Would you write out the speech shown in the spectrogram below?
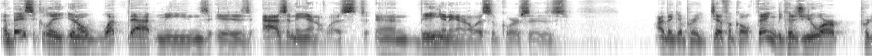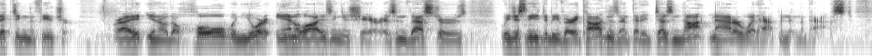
And basically, you know, what that means is as an analyst, and being an analyst, of course, is I think, a pretty difficult thing because you are predicting the future, right? You know, the whole, when you are analyzing a share as investors, we just need to be very cognizant that it does not matter what happened in the past,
